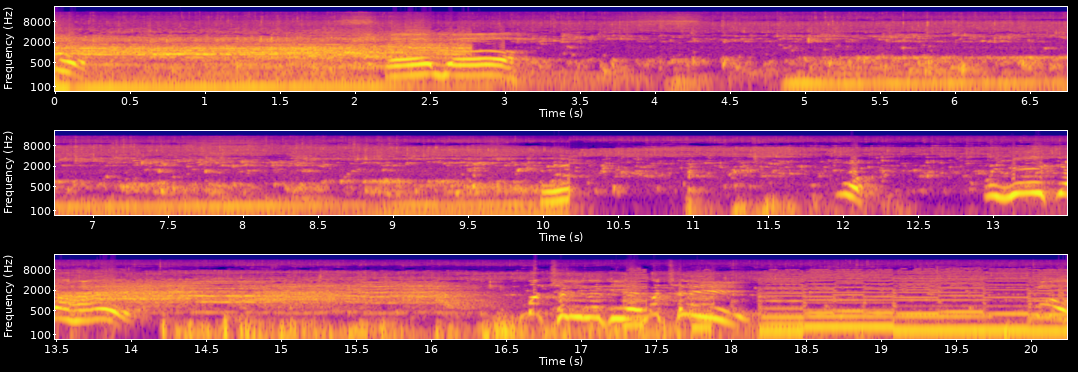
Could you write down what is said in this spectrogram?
ओ, आया ओ ये क्या है? मछली लगी है, मछली! वो।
